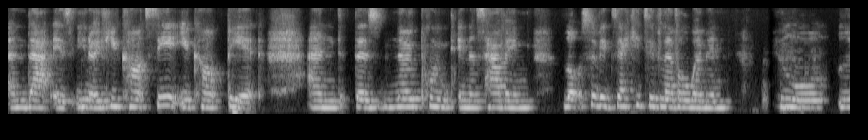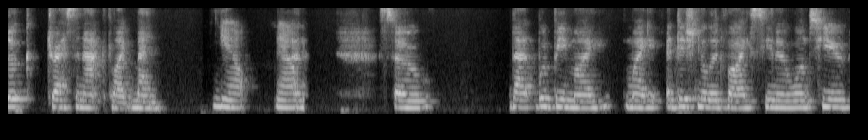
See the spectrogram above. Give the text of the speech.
And that is, you know, if you can't see it, you can't be it. And there's no point in us having lots of executive level women who mm-hmm. all look, dress, and act like men. Yeah. Yeah. And so that would be my my additional advice you know once you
